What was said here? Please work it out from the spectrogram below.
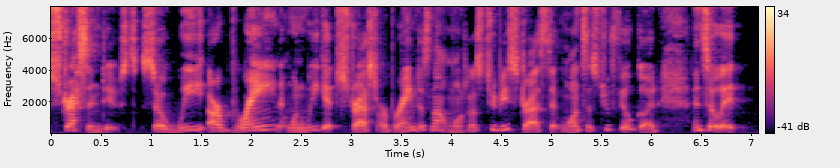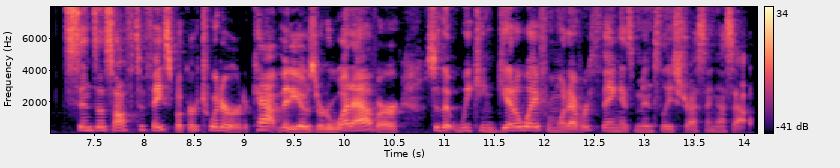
stress induced. So we our brain when we get stressed, our brain does not want us to be stressed. It wants us to feel good. And so it sends us off to Facebook or Twitter or to cat videos or to whatever so that we can get away from whatever thing is mentally stressing us out.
